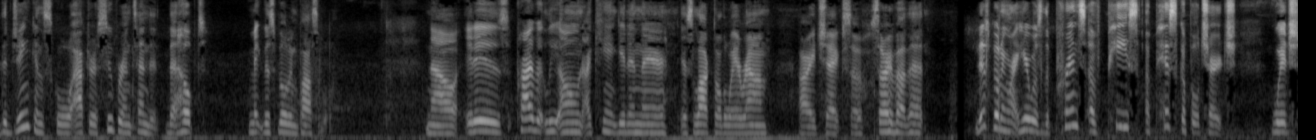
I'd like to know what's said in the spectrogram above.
the Jenkins School after a superintendent that helped make this building possible. Now, it is privately owned. I can't get in there. It's locked all the way around. I already checked, so sorry about that. This building right here was the Prince of Peace Episcopal Church, which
